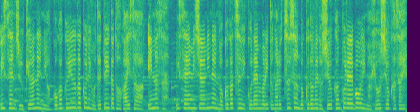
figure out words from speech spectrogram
2019年には語学留学にも出ていたと相沢稲さん。2022年6月に5年ぶりとなる通算6度目の週刊プレイボーイの表紙を飾り、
